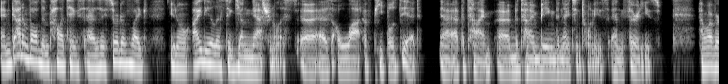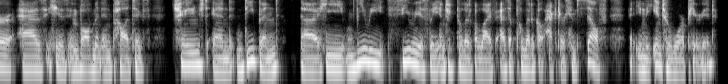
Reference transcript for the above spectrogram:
and got involved in politics as a sort of like, you know, idealistic young nationalist, uh, as a lot of people did uh, at the time, uh, the time being the 1920s and 30s. However, as his involvement in politics changed and deepened, uh, he really seriously entered political life as a political actor himself in the interwar period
